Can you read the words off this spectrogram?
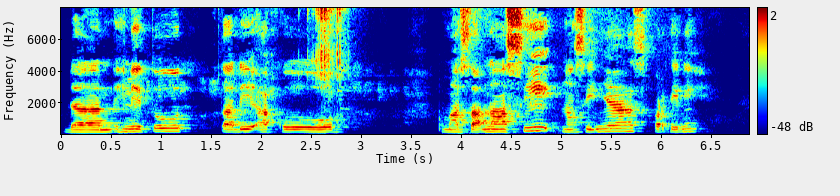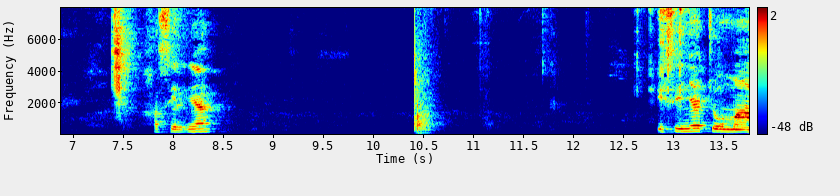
Dan ini tuh tadi aku masak nasi, nasinya seperti ini. Hasilnya isinya cuma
